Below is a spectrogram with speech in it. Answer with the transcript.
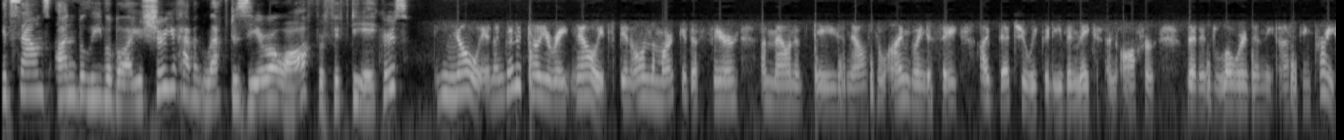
It sounds unbelievable. Are you sure you haven't left a zero off for 50 acres? No, and I'm going to tell you right now, it's been on the market a fair amount of days now. So I'm going to say, I bet you we could even make an offer that is lower than the asking price.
